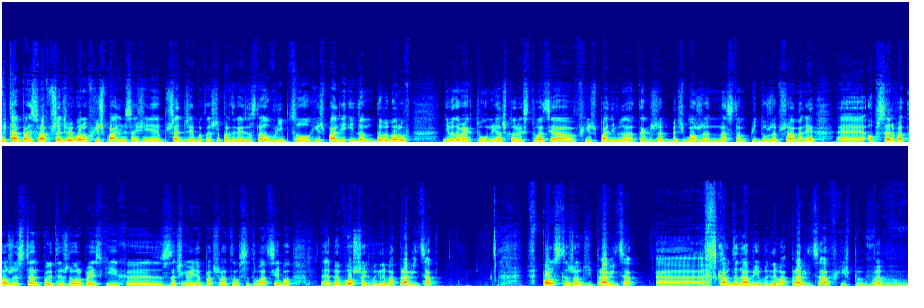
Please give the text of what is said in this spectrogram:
Witam Państwa w przeddzień wyborów w Hiszpanii, w sensie nie przeddzień, bo to jeszcze parę tygodni zostało. W lipcu Hiszpanie idą do wyborów. Nie wiadomo jak tłumnie, aczkolwiek sytuacja w Hiszpanii wygląda tak, że być może nastąpi duże przełamanie. E, obserwatorzy scen politycznych europejskich e, z zaciekawieniem patrzą na tę sytuację, bo e, we Włoszech wygrywa prawica, w Polsce rządzi prawica. E, w Skandynawii wygrywa prawica, w Hiszp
